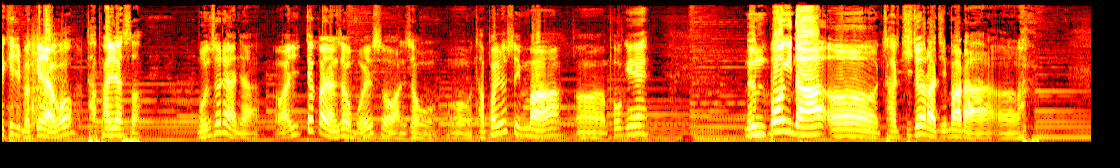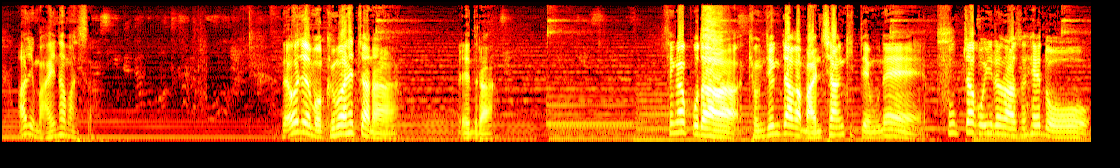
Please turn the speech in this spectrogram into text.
패키지 몇 개냐고? 다 팔렸어. 뭔 소리 하냐? 와 이때까지 안 사고 뭐 했어? 안 사고. 어 다 팔렸어 임마. 어 포기해. 는 뻥이다. 어잘 기절하지 마라. 어. 아직 많이 남았어. 내가 어제 뭐 그만 했잖아 얘들아. 생각보다 경쟁자가 많지 않기 때문에 푹 자고 일어나서 해도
